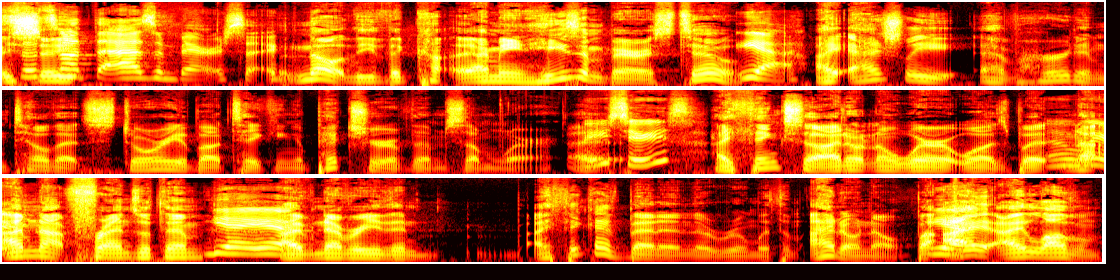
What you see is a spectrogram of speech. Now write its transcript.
r- So, it's not the, as embarrassing. no, the the I mean, he's embarrassed too. Yeah. I actually have heard him tell that story about taking a picture of them somewhere. Are you serious? I think so. I don't know where it was, but Oh, no. I'm not friends with him. Yeah, yeah. I've never even. I think I've been in the room with him. I don't know, but Yeah. I, I love him.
